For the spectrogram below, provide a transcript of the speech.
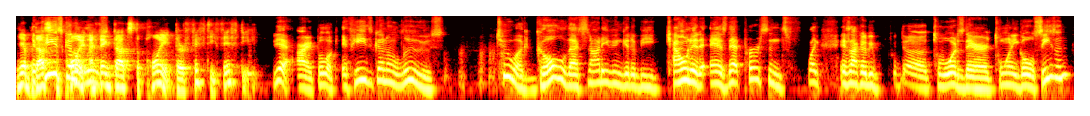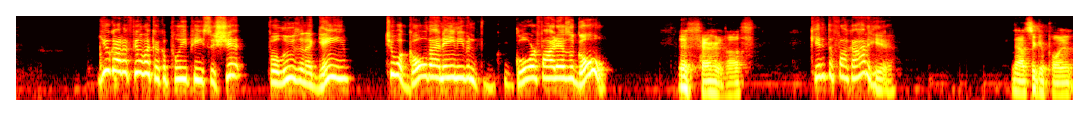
yeah, but if that's the point. I think that's the point. They're 50-50. Yeah, all right, but look, if he's gonna lose to a goal that's not even gonna be counted as that person's like, it's not gonna be uh, towards their 20 goal season. You gotta feel like a complete piece of shit for losing a game to a goal that ain't even glorified as a goal. Yeah, fair enough. Get it the fuck out of here. Yeah, that's a good point.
